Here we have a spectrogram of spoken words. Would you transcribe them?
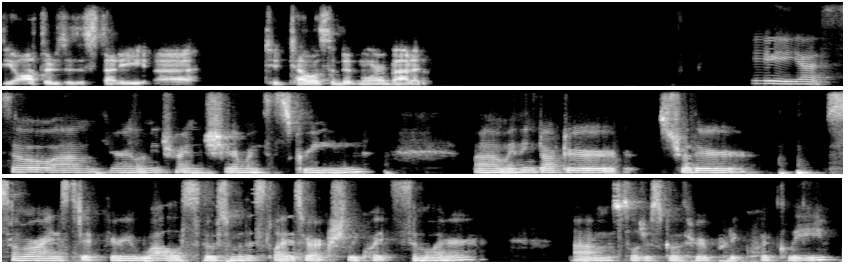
the authors of the study, uh, to tell us a bit more about it. Hey, yes. So um, here, let me try and share my screen. Um, I think Dr. Strother summarized it very well. So some of the slides are actually quite similar. Um, so I'll just go through it pretty quickly.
